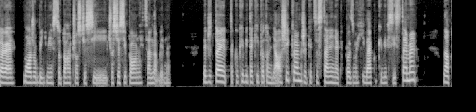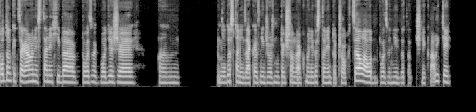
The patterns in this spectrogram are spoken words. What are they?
ktoré môžu byť miesto toho, čo ste si, čo ste si pôvodne chceli objednať. Takže to je ako keby taký potom ďalší krok, že keď sa stane nejaká povedzme chyba ako keby v systéme, no a potom keď sa reálne stane chyba povedzme v bode, že um, nedostane zákazník, že už mu prišiel na nedostane to, čo chcel, alebo povedzme nie v dostatočnej kvalite,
